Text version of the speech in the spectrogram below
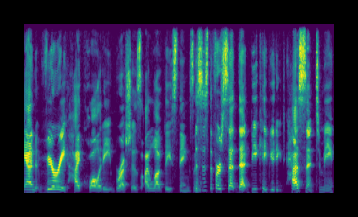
and very high quality brushes. I love these things. And this is the first set that bk beauty has sent to me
